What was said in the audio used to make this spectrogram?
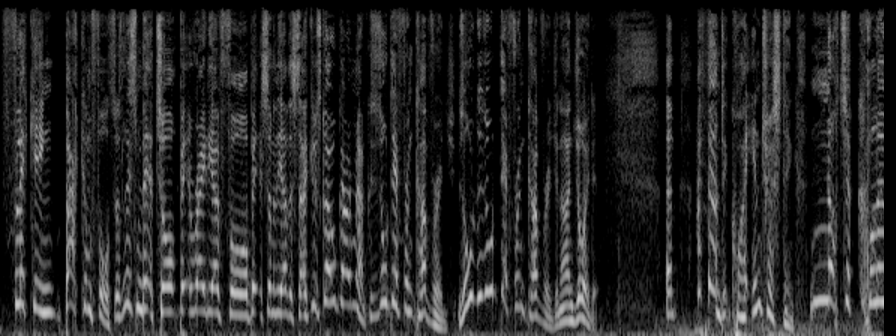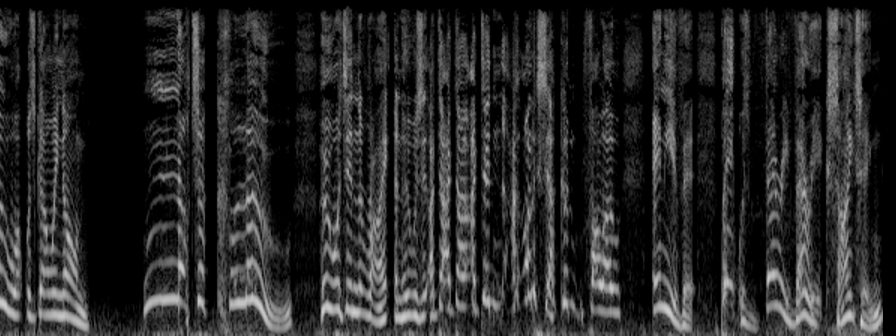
flicking back and forth. So I was listening, a bit of talk, bit of Radio Four, bit of some of the other stuff. It was go going around because it's all different coverage. It's all it's all different coverage, and I enjoyed it. Um, I found it quite interesting. Not a clue what was going on. Not a clue who was in the right and who was. I, I, I didn't. I, honestly, I couldn't follow any of it. But it was very, very exciting.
